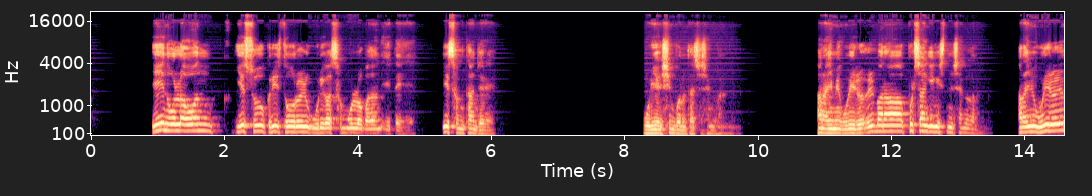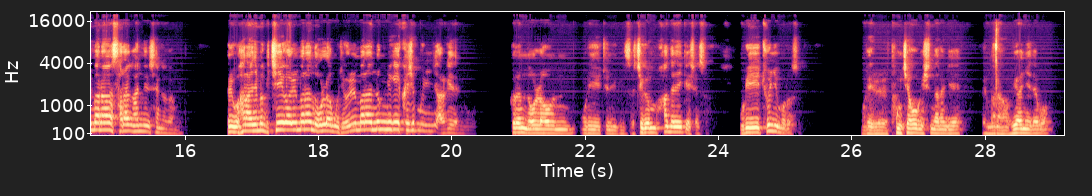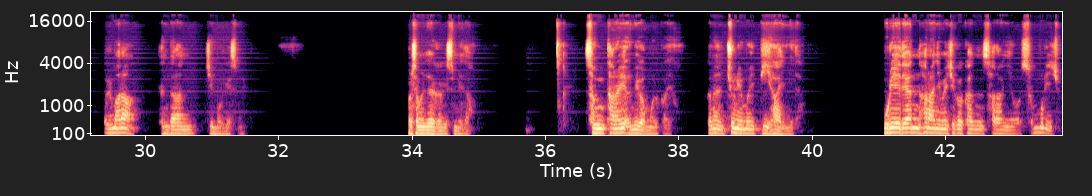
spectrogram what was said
이 놀라운 예수 그리스도를 우리가 선물로 받은 이 때에, 이 성탄절에 우리의 신분을 다시 생각하는 겁니다. 하나님이 우리를 얼마나 불쌍히 계시는지 생각하는 겁니다. 하나님이 우리를 얼마나 사랑하는지 생각합니다. 그리고 하나님은 지혜가 얼마나 놀라운 건지, 얼마나 능력이 크신 분인지 알게 되는 거고, 그런 놀라운 우리 주님께서 지금 하늘에 계셔서 우리 주님으로서 우리를 통치하고 계신다는 게 얼마나 위안이 되고, 얼마나 든든한지 모르겠습니다. 말씀을 이어가겠습니다. 성탄의 의미가 뭘까요? 그는 주님의 비하입니다. 우리에 대한 하나님의 지극한 사랑이요 선물이죠.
